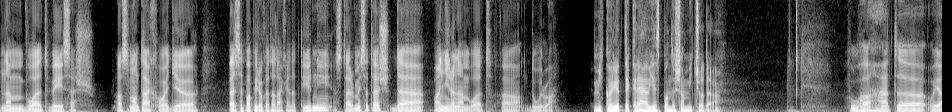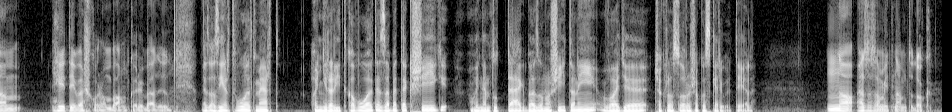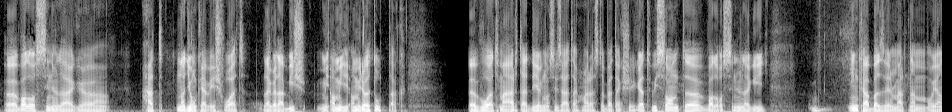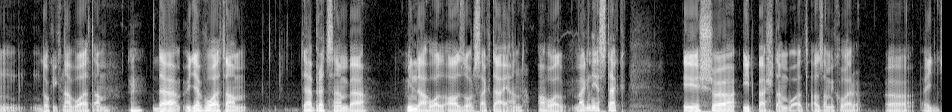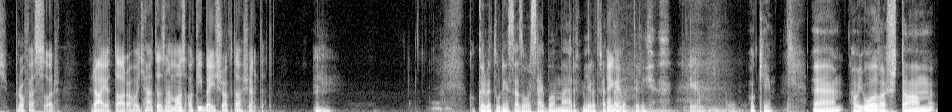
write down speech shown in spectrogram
nem volt vészes. Azt mondták, hogy persze papírokat alá kellett írni, ez természetes, de annyira nem volt durva. Mikor jöttek rá, hogy ez pontosan micsoda? Húha, hát olyan 7 éves koromban körülbelül. Ez azért volt, mert annyira ritka volt ez a betegség, hogy nem tudták beazonosítani, vagy csak rossz orvosokhoz kerültél? Na, ez az, amit nem tudok. Valószínűleg, hát nagyon kevés volt, legalábbis ami, amiről tudtak. Volt már, tehát diagnosztizálták már ezt a betegséget, viszont valószínűleg így inkább azért, mert nem olyan dokiknál voltam. Uh-huh. De ugye voltam Debrecenbe, mindenhol az ország táján, ahol megnéztek, és uh, itt Pesten volt az, amikor uh, egy professzor rájött arra, hogy hát ez nem az, aki be is rakta a söntet. Uh-huh. Akkor körbe túlnézte az országban már, mielőtt repellettél. Igen. Igen. Oké. Okay. Uh, ahogy olvastam,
